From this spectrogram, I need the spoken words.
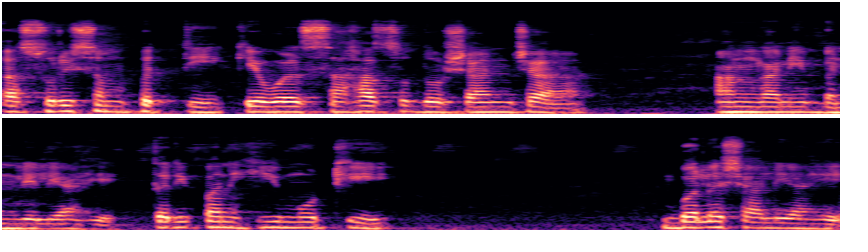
असुरी संपत्ती केवळ सहाच दोषांच्या अंगाने बनलेली आहे. तरी पण ही मोठी बलशाली आहे.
